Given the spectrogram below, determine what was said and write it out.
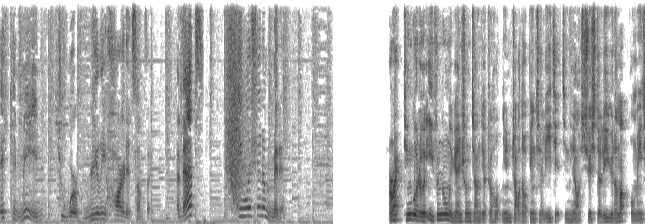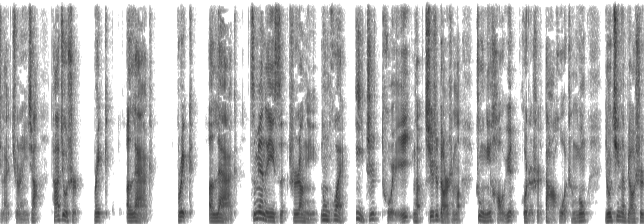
it can mean to work really hard at something. And that's English in a minute. Alright，听过这个一分钟的原声讲解之后，您找到并且理解今天要学习的俚语了吗？我们一起来确认一下，它就是 break a leg。break a leg 字面的意思是让你弄坏一只腿，那其实表示什么？ 祝你好运，或者是大获成功。尤其呢，表示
